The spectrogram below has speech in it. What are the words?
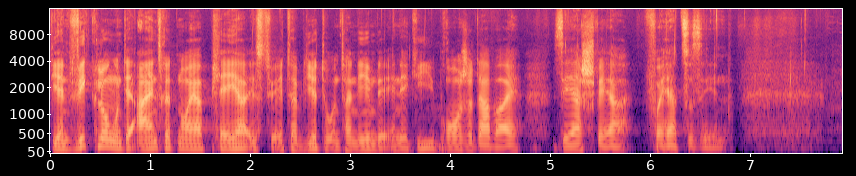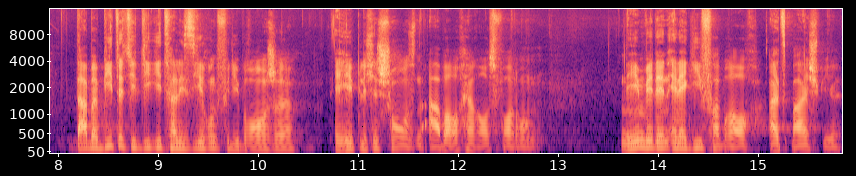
Die Entwicklung und der Eintritt neuer Player ist für etablierte Unternehmen der Energiebranche dabei sehr schwer vorherzusehen. Dabei bietet die Digitalisierung für die Branche erhebliche Chancen, aber auch Herausforderungen. Nehmen wir den Energieverbrauch als Beispiel.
